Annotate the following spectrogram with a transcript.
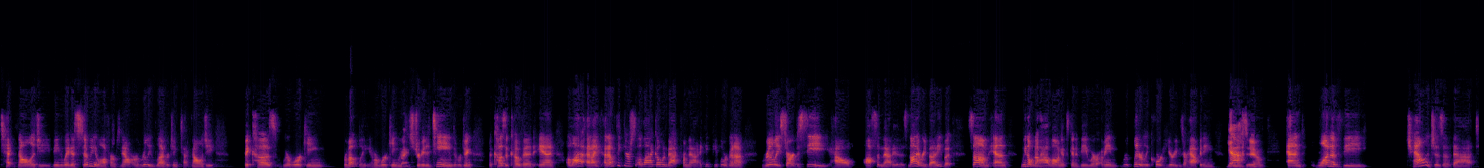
technology being the way it is, so many law firms now are really leveraging technology because we're working remotely and we're working with right. distributed teams and we're doing because of COVID and a lot and I, I don't think there's a lot of going back from that. I think people are gonna really start to see how awesome that is. Not everybody, but some. And we don't know how long it's going to be where, I mean, literally court hearings are happening yeah. through Zoom. And one of the challenges of that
